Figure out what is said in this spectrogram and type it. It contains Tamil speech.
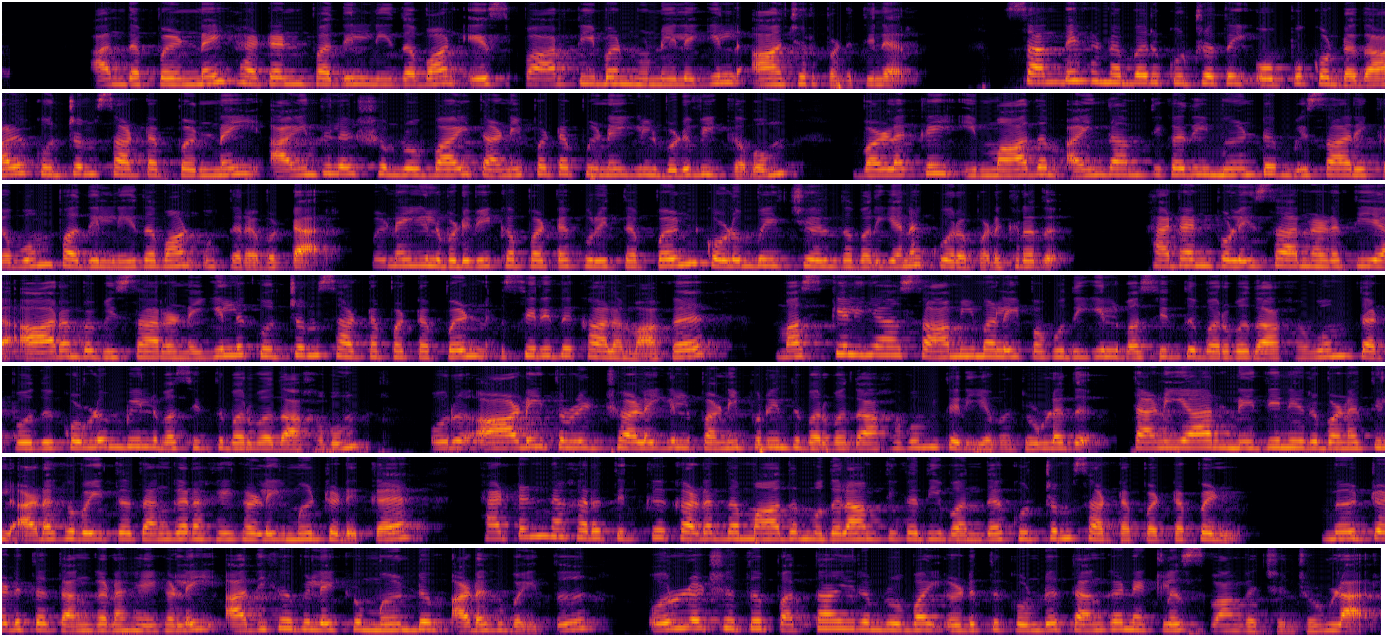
அந்த பெண்ணை ஹட்டன் பதில் நீதவான் எஸ். பார்த்திபன் முன்னிலையில் ஆஜர்படுத்தினர். சந்தேக நபர் குற்றத்தை ஒப்புக்கொண்டதால் குற்றம் சாட்ட பெண்ணை ஐந்து லட்சம் ரூபாய் தனிப்பட்ட பிணையில் விடுவிக்கவும் வழக்கை இம்மாதம் ஐந்தாம் திகதி மீண்டும் விசாரிக்கவும் பதில் நீதவான் உத்தரவிட்டார். பிணையில் விடுவிக்கப்பட்ட குறித்த பெண் கொழும்பைச் சேர்ந்தவர் என கூறப்படுகிறது. ஹட்டன் போலீசார் நடத்திய ஆரம்ப விசாரணையில் குற்றம் சாட்டப்பட்ட பெண் சிறிது காலமாக மஸ்கெலியா சாமிமலை பகுதியில் வசித்து வருவதாகவும் தற்போது கொழும்பில் வசித்து வருவதாகவும் ஒரு ஆடை தொழிற்சாலையில் பணிபுரிந்து வருவதாகவும் தெரியவந்துள்ளது. தனியார் நிதி நிறுவனத்தில் அடகு வைத்த தங்க நகைகளை மீட்டெடுக்க ஹட்டன் நகரத்திற்கு கடந்த மாதம் முதலாம் திகதி வந்த குற்றம் சாட்டப்பட்ட பெண் மீட்டெடுத்த தங்க நகைகளை அதிக விலைக்கு மீண்டும் அடகு வைத்து ஒரு லட்சத்து பத்தாயிரம் ரூபாய் எடுத்துக்கொண்டு தங்க நெக்லஸ் வாங்கச் சென்றுள்ளார்.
